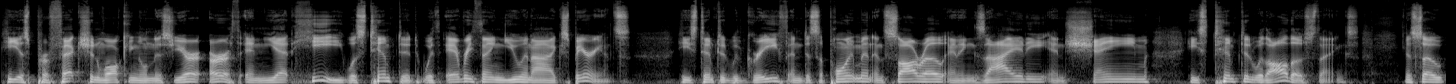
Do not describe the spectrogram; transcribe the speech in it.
He is perfection walking on this earth, and yet he was tempted with everything you and I experience. He's tempted with grief and disappointment and sorrow and anxiety and shame. He's tempted with all those things. And so,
